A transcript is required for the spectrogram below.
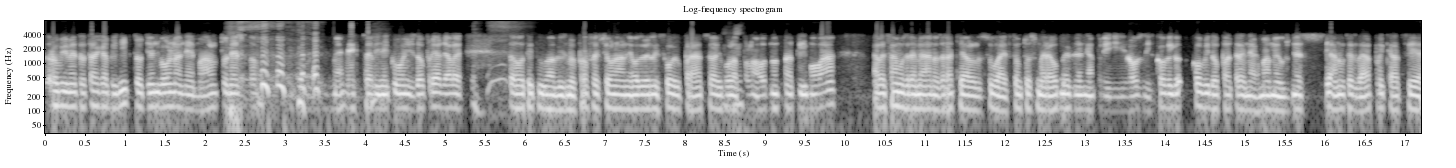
robíme to tak, aby nikto deň voľna nemal. To to sme nechceli nikomu nič dopriať, ale z toho titulu, aby sme profesionálne odvedli svoju prácu, aby bola plnohodnotná tímová. Ale samozrejme, áno, zatiaľ sú aj v tomto smere obmedzenia pri rôznych COVID, COVID opatreniach. Máme už dnes stiahnuté dve aplikácie,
